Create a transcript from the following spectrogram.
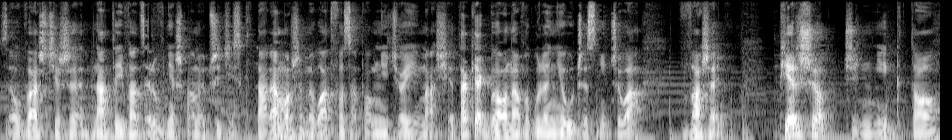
Zauważcie, że na tej wadze również mamy przycisk tara, możemy łatwo zapomnieć o jej masie, tak jakby ona w ogóle nie uczestniczyła w ważeniu. Pierwszy odczynnik to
